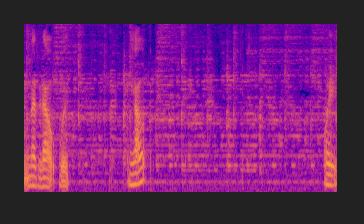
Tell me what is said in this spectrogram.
let it out with Yup. Wait.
